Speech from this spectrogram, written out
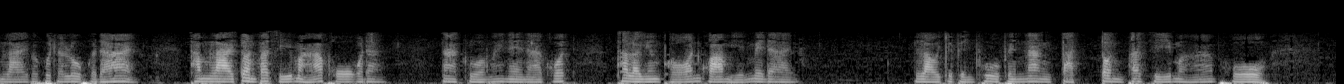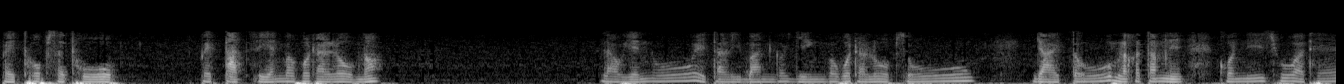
ำลายพระพุทธรูปก็ได้ทำลายต้นพระศรีมหาโพก็ได้ น่ากลัวไหมในอนาคต ถ้าเรายังถอนความเห็นไม่ได้ เราจะเป็นผู้ไปนั่งตัดต้นพระศรีมหาโพธิ์ไปทบสถูป ไปตัดเสียนพระพุทธรูปเนาะเราเห็นโอ้ยตาลีบันก็ยิงพระพุทธรูปสูง ใหญ่ตูมแล้วก็ตำหนิคนนี้ชั่วแท้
